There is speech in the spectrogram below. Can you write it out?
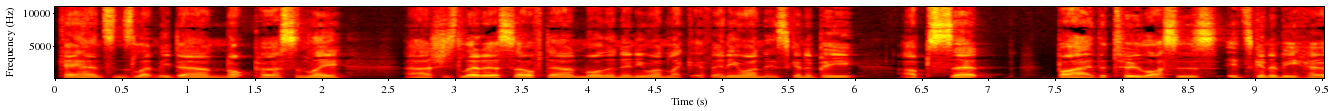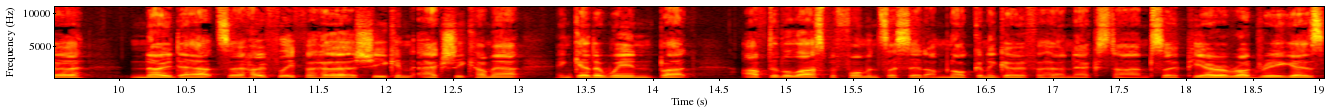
Kay Hansen's let me down, not personally. Uh, she's let herself down more than anyone. Like, if anyone is going to be upset by the two losses, it's going to be her, no doubt. So, hopefully, for her, she can actually come out and get a win. But after the last performance, I said I'm not going to go for her next time. So, Piera Rodriguez,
